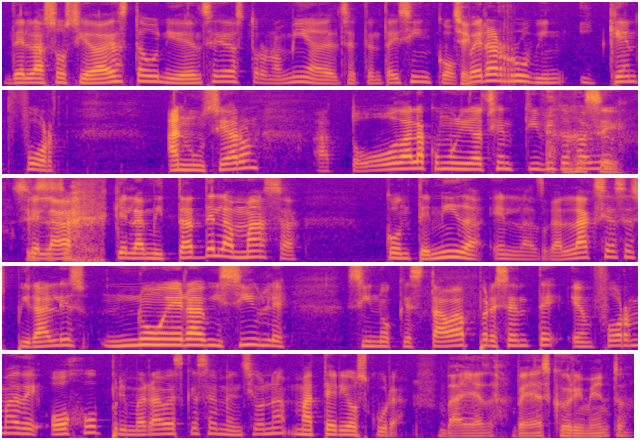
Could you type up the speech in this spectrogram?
de la Sociedad Estadounidense de Astronomía del 75, Sí. Vera Rubin y Kent Ford anunciaron a toda la comunidad científica, Javier, Sí, sí, que, la, que la mitad de la masa contenida en las galaxias espirales no era visible, sino que estaba presente en forma de ojo, primera vez que se menciona materia oscura. Vaya, vaya descubrimiento.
